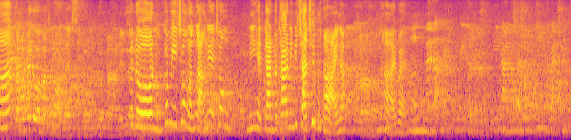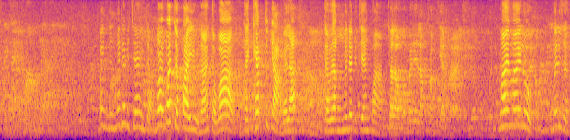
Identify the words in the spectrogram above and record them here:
นะ จำว่าแม่โดนมาตลอดเลยสิโดนโดนมาเรื่อยๆก็โดนก็มีช่วงหลังๆเนี่ยช่วงมีเหตุการณ์ประทะนี่มิจฉาชีพมันหายนะอ่ามัน หายไปอืมไม่ไม่ได้ไปแจ้งจ้ะว่าว่าจะไปอยู่นะ แต่ว่าแต่แคปทุกอย่างไปแล้วอืมแต่ยังไม่ได้ไปแจ้งความแต่เราก็ไม่ได้รับความเสียหายในเรื่องของเงินไม่ไม่ลูกไม่ได้เจอ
